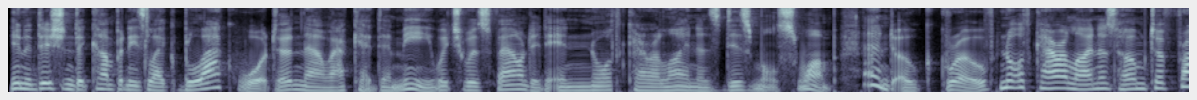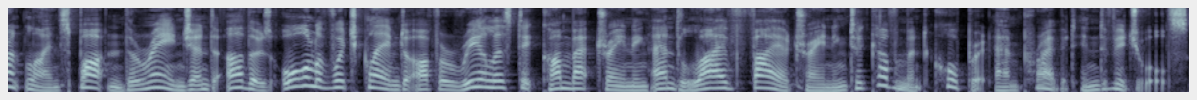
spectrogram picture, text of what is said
In addition to companies like Blackwater, now Academi, which was founded in North Carolina's Dismal Swamp, and Oak Grove, North Carolina's home to Frontline, Spartan, The Range, and others, all of which claim to offer realistic combat training and live fire training to government, corporate, and private individuals.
